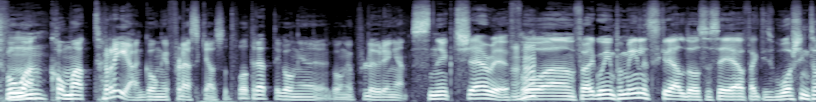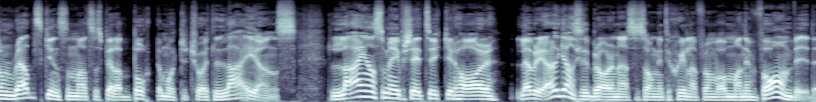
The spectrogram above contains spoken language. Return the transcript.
2,3 gånger fläsk, alltså 2,30 gånger, gånger förluringen. Snyggt sheriff. Mhm. Och eh, för att gå in på min skräll då så säger jag faktiskt Washington Redskins som alltså spelar borta mot Detroit Lions. Lions som jag i och för sig tycker har levererat ganska bra den här säsongen till skillnad från vad man är van vid.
